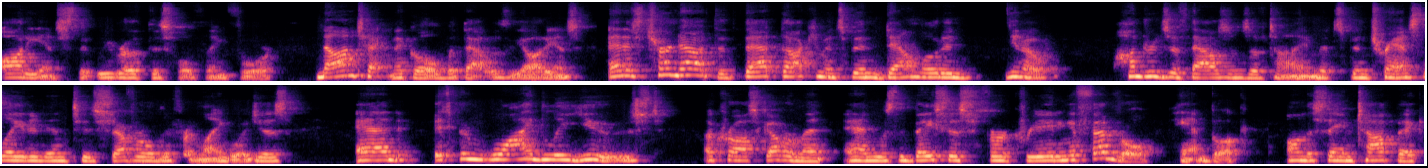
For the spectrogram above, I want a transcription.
audience that we wrote this whole thing for. Non technical, but that was the audience. And it's turned out that that document's been downloaded, you know, hundreds of thousands of times. It's been translated into several different languages and it's been widely used across government and was the basis for creating a federal handbook on the same topic.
